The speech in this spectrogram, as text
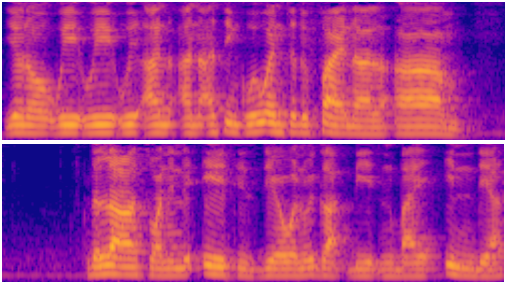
you know, we, we, we and, and I think we went to the final, um, the last one in the 80s there when we got beaten by India.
